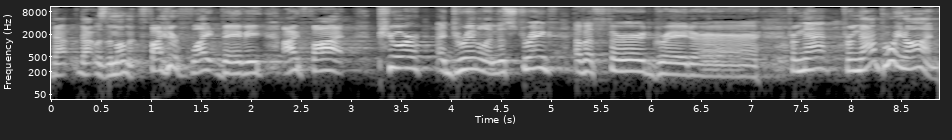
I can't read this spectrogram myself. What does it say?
that, that was the moment. Fight or flight, baby. I fought. Pure adrenaline, the strength of a third grader. From that, from that point on,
